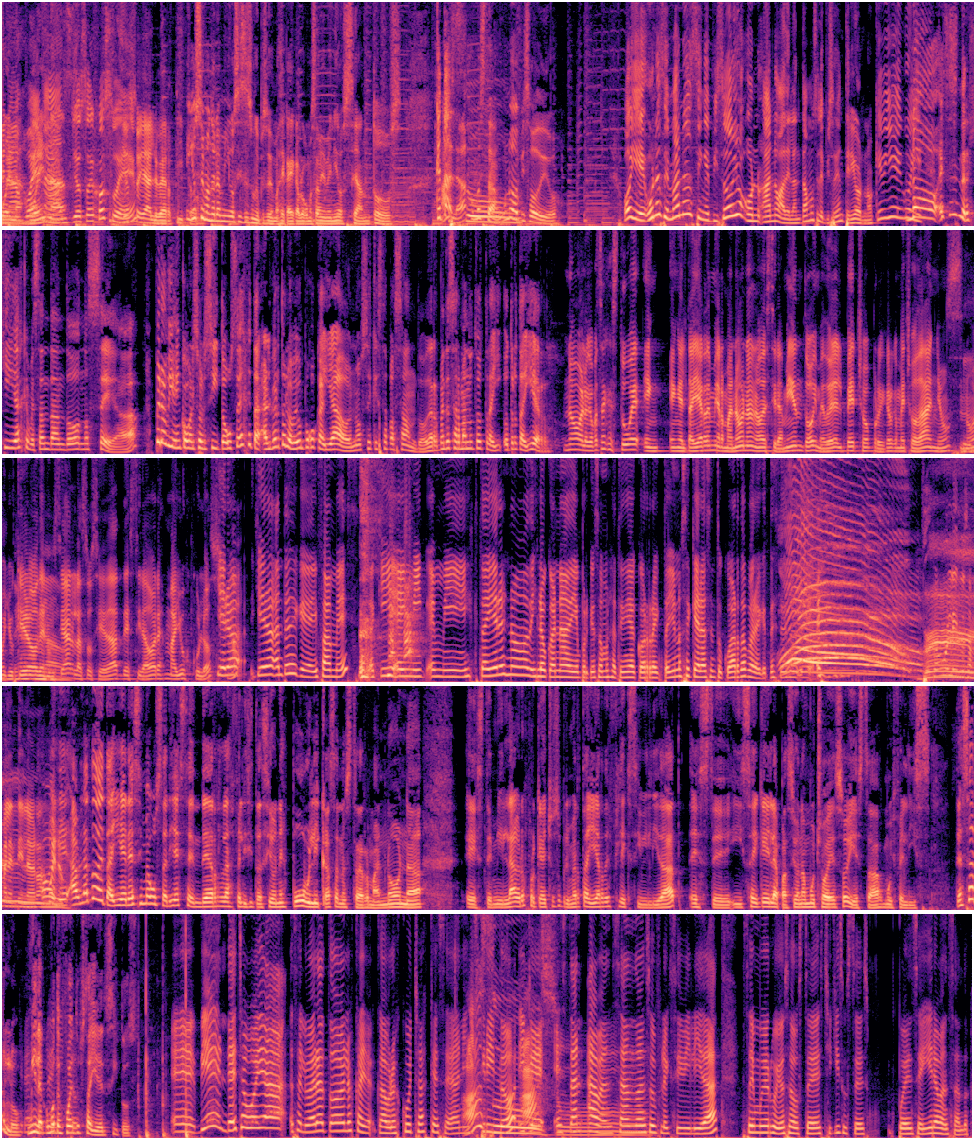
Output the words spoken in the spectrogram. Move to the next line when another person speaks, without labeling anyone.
Buenas, buenas.
Yo soy Josué.
Yo soy Albertito.
Y yo soy Manuel Amigos y este es un episodio más de Cae Cabro. ¿Cómo están? Bienvenidos sean todos. ¿Qué tal? ah? ¿Cómo están? Un nuevo episodio.
Oye, una semana sin episodio o no? Ah, no, adelantamos el episodio anterior, ¿no? Qué bien, güey.
No, esas energías que me están dando, no sé, ¿ah? Pero bien, con el solcito. ¿Ustedes qué tal? Alberto lo veo un poco callado, no sé qué está pasando. De repente está armando otro, otro taller.
No, lo que pasa es que estuve en, en el taller de mi hermanona, ¿no? De estiramiento y me duele el pecho porque creo que me he hecho daño,
Sí,
¿no? Yo quiero denunciar a la sociedad de estiradores mayúsculos.
Quiero,
¿no?
quiero, antes de que difames, aquí en, mi, en mis talleres no disloco a nadie porque somos la técnica correcta. Yo no sé qué harás en tu cuarto para que te estés...
Fue muy lindo San Valentín, la verdad.
Oye,
bueno,
hablando de talleres, sí me gustaría extender las felicitaciones públicas a nuestra hermanona. Este, Milagros, porque ha hecho su primer taller de flexibilidad, este, y sé que le apasiona mucho eso y está muy feliz de hacerlo.
Gracias,
Mila, ¿cómo te fue en tus tallercitos?
Eh, bien, de hecho voy a saludar a todos los ca- cabroescuchas que se han inscrito y que están avanzando en su flexibilidad. Estoy muy orgullosa de ustedes, chiquis. Ustedes pueden seguir avanzando.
